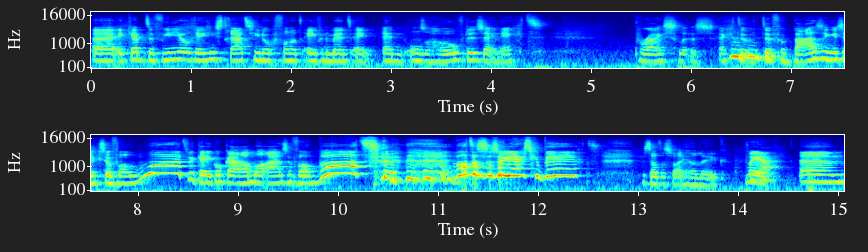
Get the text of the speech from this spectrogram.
Eh, ik heb de videoregistratie nog van het evenement. En, en onze hoofden zijn echt priceless. Echt de, de verbazing is echt zo van, what? We kijken elkaar allemaal aan zo van, wat? wat is er zojuist gebeurd? Dus dat is wel heel leuk. Maar ja, ehm,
